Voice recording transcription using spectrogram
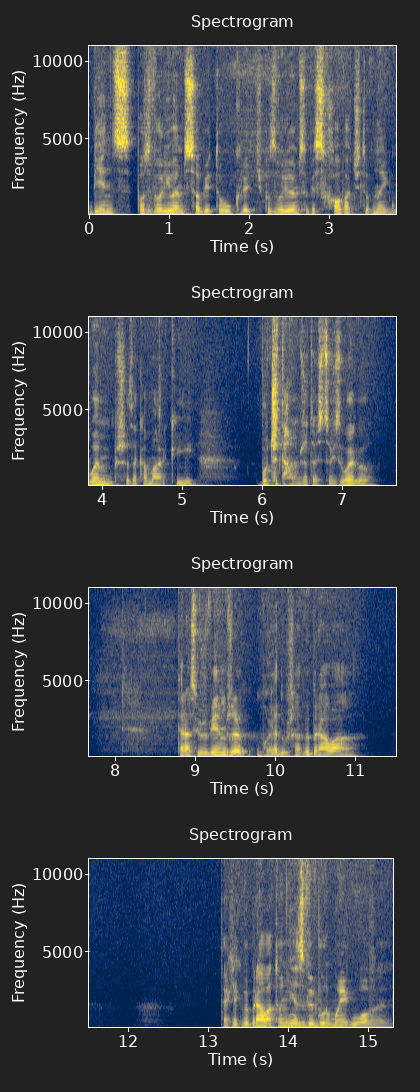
Więc pozwoliłem sobie to ukryć, pozwoliłem sobie schować to w najgłębsze zakamarki, bo czytałem, że to jest coś złego. Teraz już wiem, że moja dusza wybrała tak jak wybrała. To nie jest wybór mojej głowy.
